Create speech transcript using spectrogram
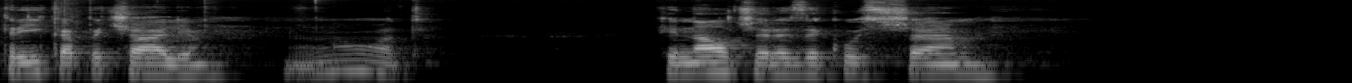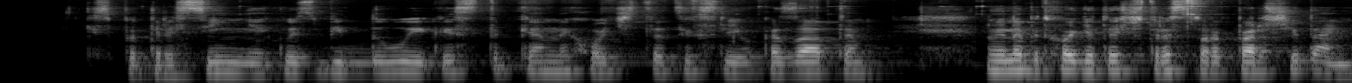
трійка печалі. Ну от. Фінал через якусь ще. Потрясіння, якусь біду, якесь таке, не хочеться цих слів казати. Ну і на підході 1341 день.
